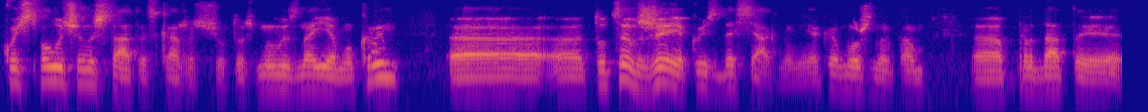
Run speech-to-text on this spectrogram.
хоч Сполучені Штати скажуть, що тож ми визнаємо Крим, е, е, то це вже якесь досягнення, яке можна там продати,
